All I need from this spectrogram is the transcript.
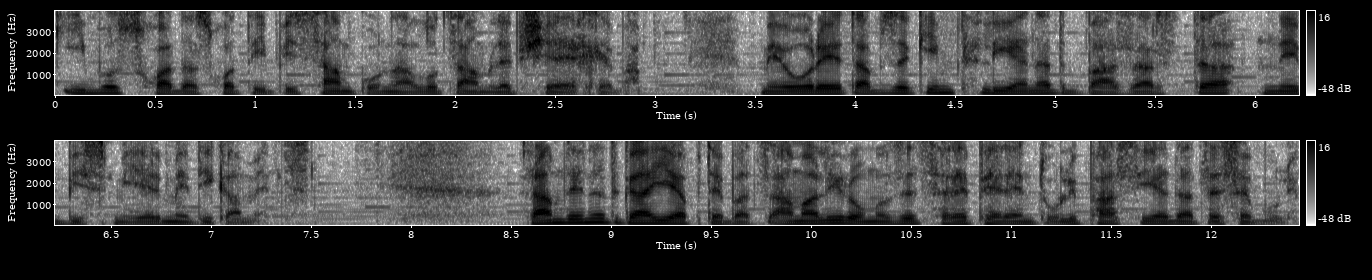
კიბოს სხვადასხვა ტიპის სამკურნალო წამლებს შეეხება. მეორე ეტაპზე კი მთლიანად ბაზარს და ნებისმიერ მედიკამენტს. რამდენად გაიაფდება წამალი, რომელზეც რეფერენტული ფასია დაწესებული?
